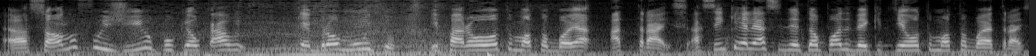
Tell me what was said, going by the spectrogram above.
Ela só não fugiu porque o carro quebrou muito e parou outro motoboy atrás. Assim que ele acidentou, pode ver que tinha outro motoboy atrás.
